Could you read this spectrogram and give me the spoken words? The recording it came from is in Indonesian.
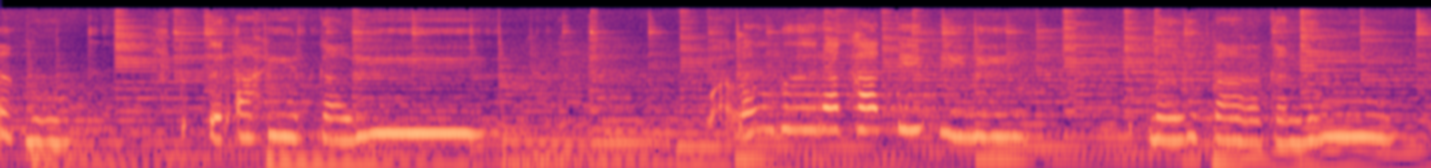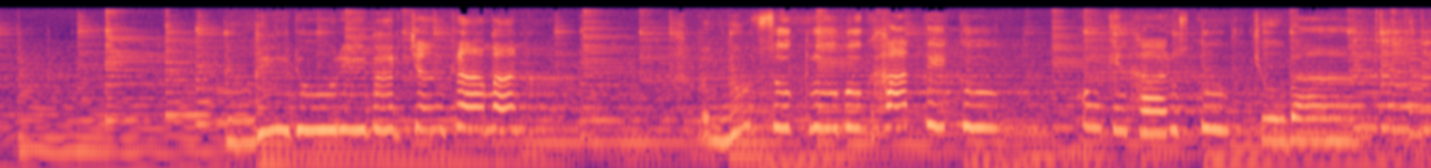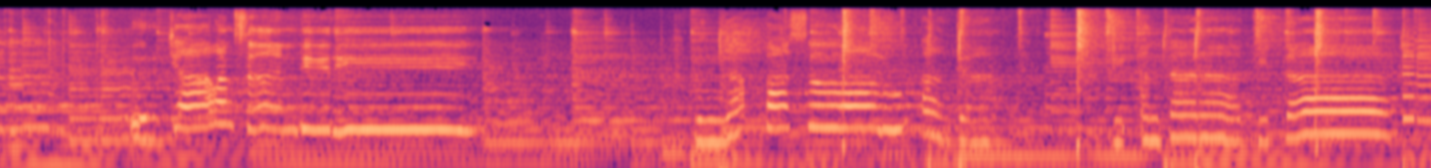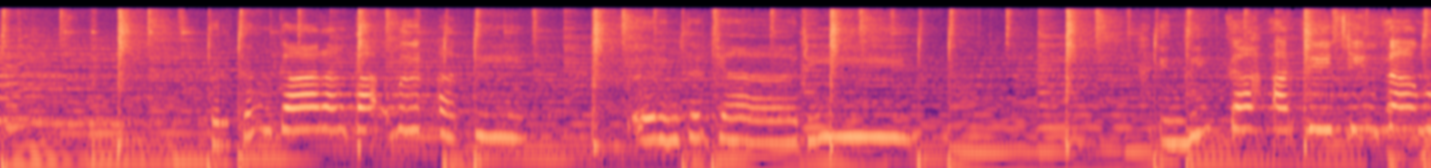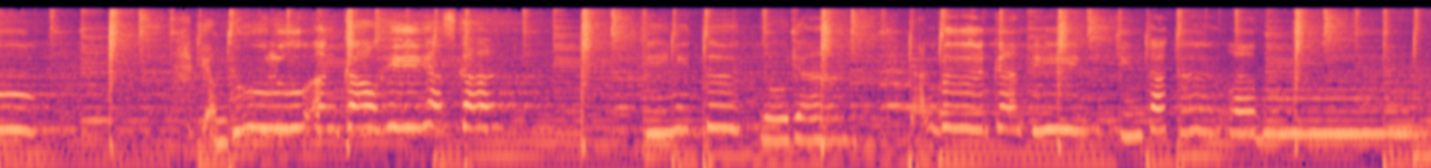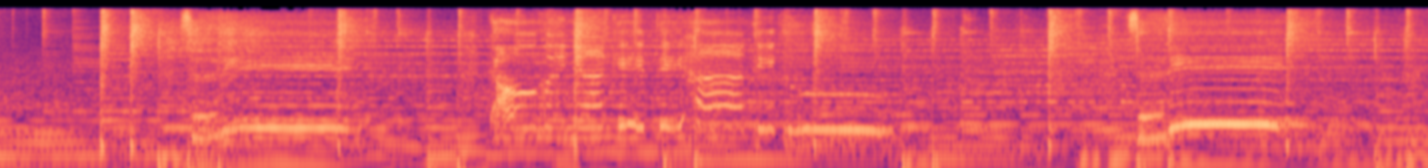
Wajahmu Untuk terakhir kali. Walau berat hati ini Untuk melupakanmu. Duri-duri bercengkraman Menusuk lubuk hatiku Pertengkaran tak berarti Sering terjadi. Inikah arti cintamu Yang dulu engkau hiaskan? Kini ternoda Dan berganti cinta kelabu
